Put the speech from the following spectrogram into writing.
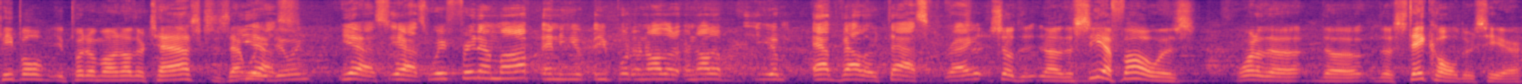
people, you put them on other tasks, is that yes. what you're doing? Yes, yes. We free them up and you, you put another another you add value task, right? So the, uh, the CFO is one of the, the, the stakeholders here.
